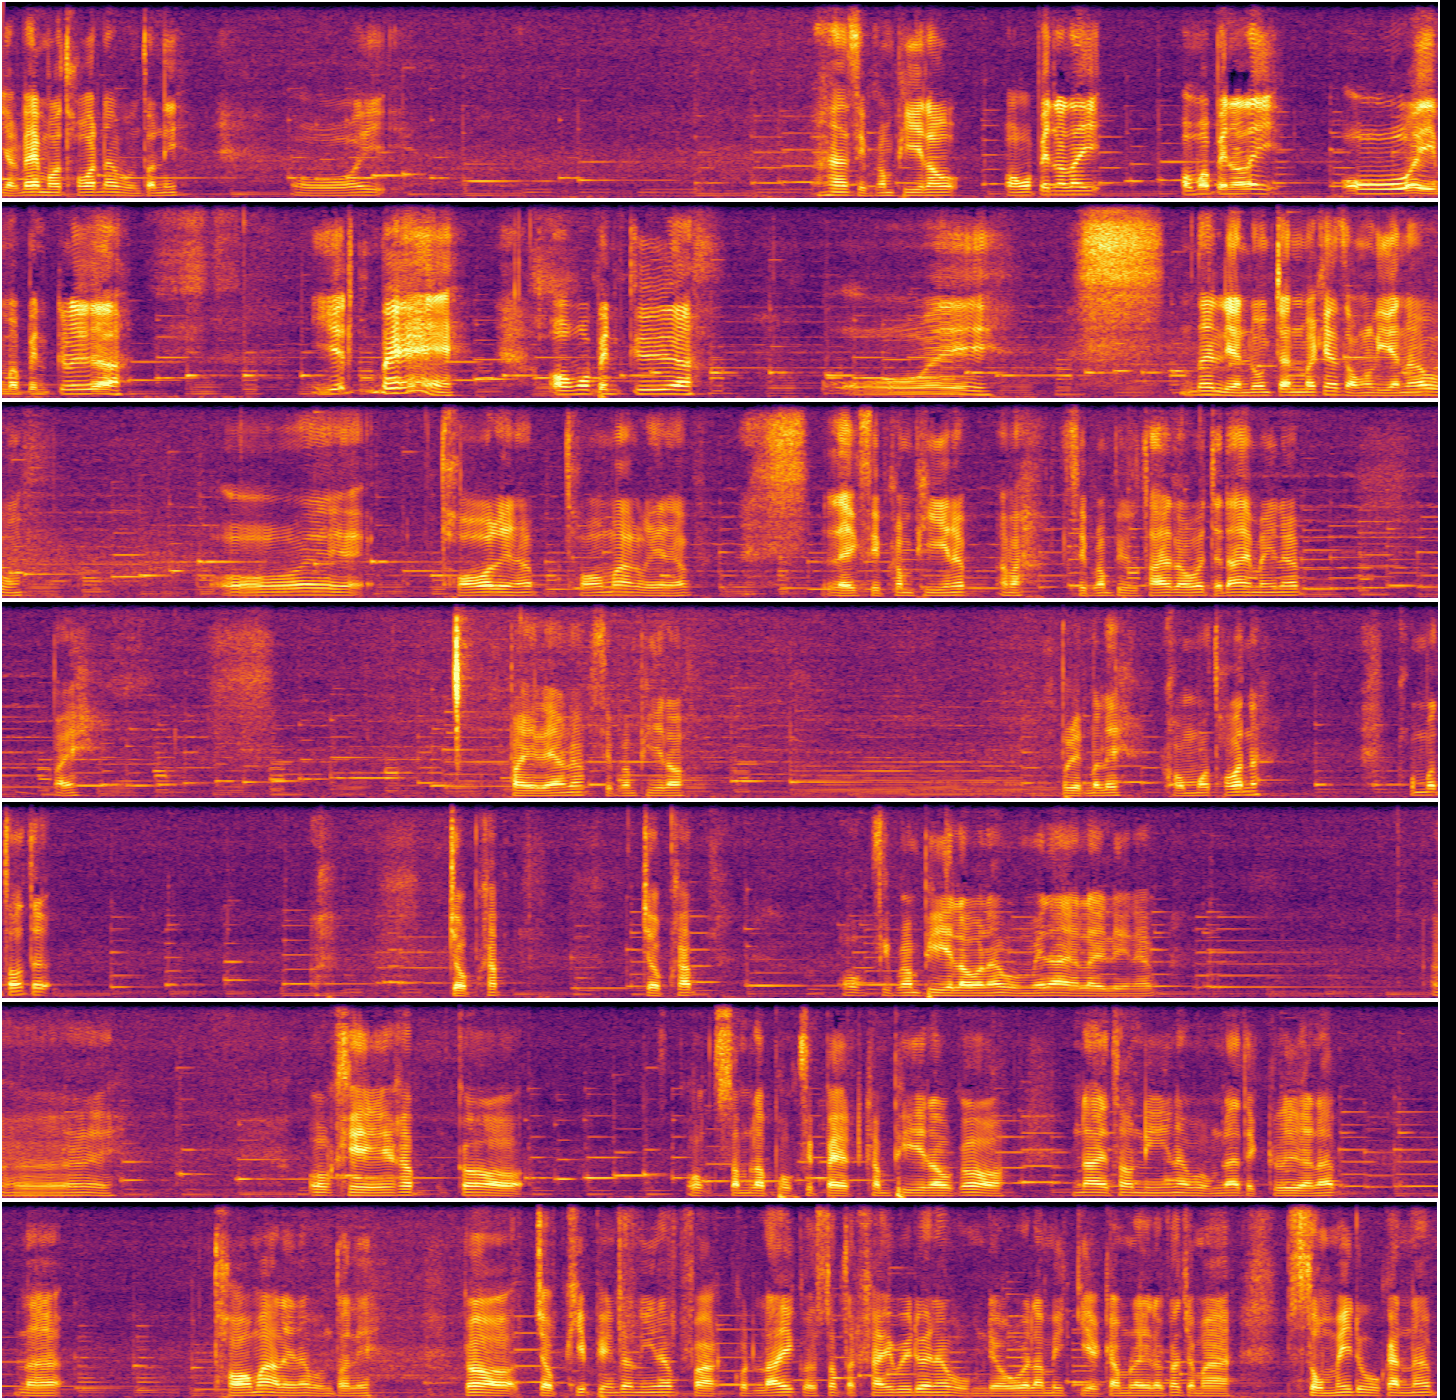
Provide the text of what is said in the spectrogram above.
อยากได้มอทอสนะผมตอนนี้ โอ้ยห้าสิบคัมภีร์เราออกมาเป็นอะไร ออกมาเป็นอะไร โอ้ยมาเป็นเกลือ เย็ดแม่ ออกมาเป็นเกลือ ได้เหรียญดวงจันทร์มาแค่สองเหรียญนะครับผมโอ้ยท้อเลยนะครับท้อมากเลยนะครับเหลืออีกสิบคัมภีร์นะครับเอามาสิบคัมภีร์สุดท้ายเราว่าจะได้ไหมนะครับ ไป ไปแล้วนะครับสิบคัมภีร์เรา เปิดมาเลยของโมทอสนะของโมทอสเถอะจบครับ จบครับ หกสิบคัมภีร์เรานะ ผมไม่ได้อะไรเลยนะครับ เอยโอเคครับก็อกสำหรับ 68คัมภีร์เราก็ได้เท่านี้นะผมได้แต่เกลือนะครับนะท้อมากเลยนะผมตอนนี้ ก็จบคลิปเพียงเท่านี้นะฝากกดไลค์กด Subscribe ไว้ด้วยนะผม เดี๋ยวเวลามีเกียวกรรมอะไรเราก็จะมาสมให้ดูกันนะครับ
